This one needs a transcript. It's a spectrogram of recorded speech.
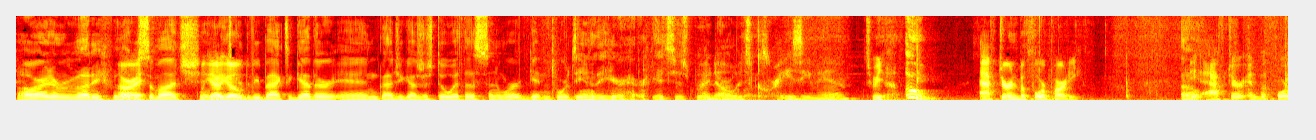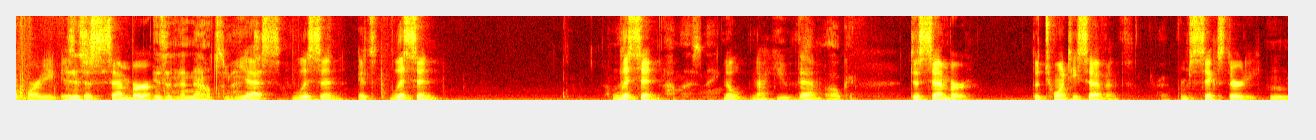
All right, everybody. We love you so much. We gotta it's go. good to be back together, and glad you guys are still with us. And we're getting towards the end of the year, Eric. It's just pretty. I know. It's close. crazy, man. It's crazy. Ooh, after and before party. Oh. The after and before party is This December. Is an announcement. yes. Listen. It's listen. Listen. I'm listening. No, not you. Them. Okay. December, the twenty seventh, from six thirty Hmm.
